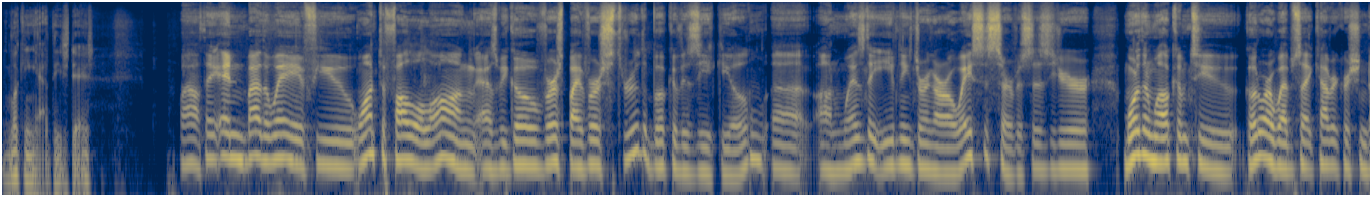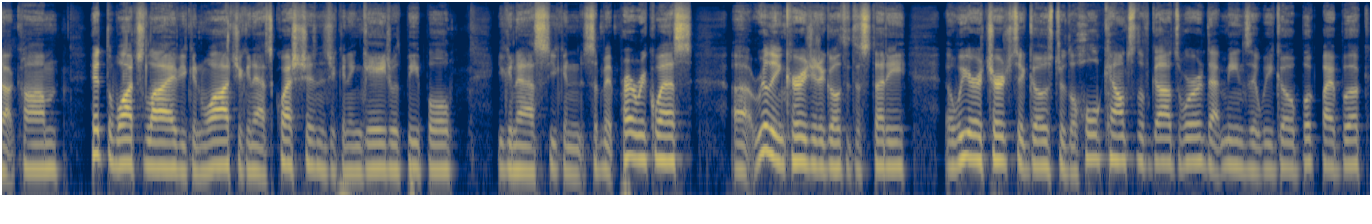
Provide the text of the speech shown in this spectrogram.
looking at these days. Wow. And by the way, if you want to follow along as we go verse by verse through the book of Ezekiel uh, on Wednesday evenings during our Oasis services, you're more than welcome to go to our website, calvarychristian.com, hit the watch live. You can watch, you can ask questions, you can engage with people, you can ask, you can submit prayer requests. Uh, really encourage you to go through the study. Uh, we are a church that goes through the whole counsel of God's word. That means that we go book by book,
